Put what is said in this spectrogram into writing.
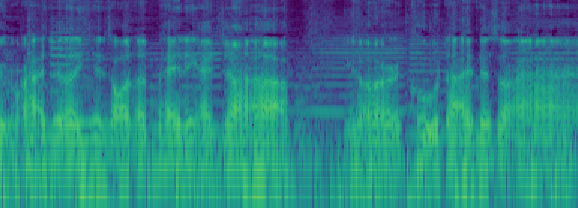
Congratulations on obtaining a job. You're a cool dinosaur.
